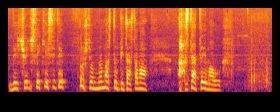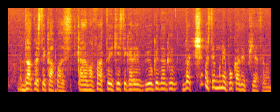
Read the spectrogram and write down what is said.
Deci niște chestii de, nu știu, am rămas tâmpit. Asta m-a, astea trei m-au dat peste cap azi. Care am aflat trei chestii care eu credeam că, dar ce mă, suntem în epoca de piatră, în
